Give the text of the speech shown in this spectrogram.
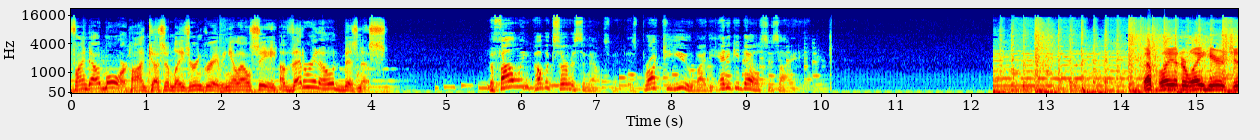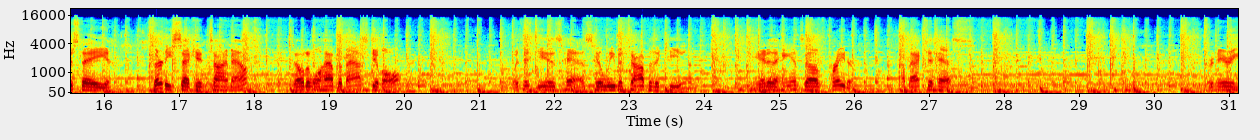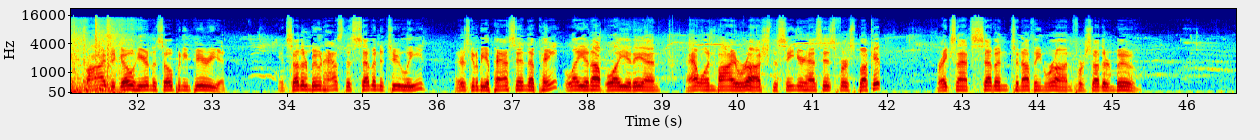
find out more. Han Custom Laser Engraving LLC, a veteran owned business. The following public service announcement is brought to you by the Eddie Gaedel Society. That play underway here is just a 30 second timeout. Zeldin will have the basketball. With it is Hess. He'll leave it top of the key. Into the hands of Prater. Now back to Hess. We're nearing five to go here in this opening period. And Southern Boone has the 7 to 2 lead. There's going to be a pass in the paint. Lay it up, lay it in. That one by Rush. The senior has his first bucket. Breaks that 7 to nothing run for Southern Boone.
